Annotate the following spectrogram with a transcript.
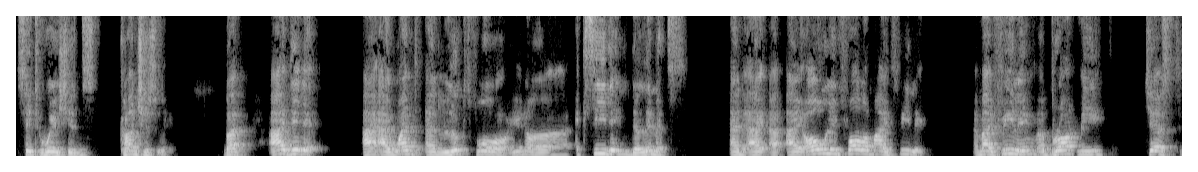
situations consciously. But I did it. I, I went and looked for you know uh, exceeding the limits, and I, I I only follow my feeling, and my feeling brought me just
